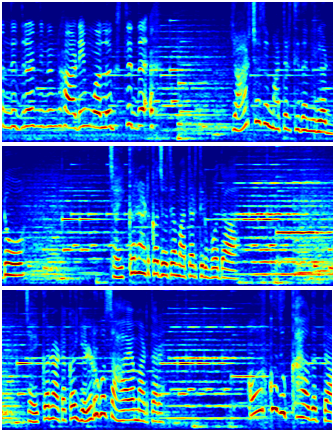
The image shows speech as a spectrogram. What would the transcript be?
ಅಂದಿದ್ರೆ ನಿನ್ನನ್ನು ಹಾಡಿ ಮಲಗಿಸ್ತಿದ್ದೆ. ಯಾರ ಜೊತೆ ಮಾತಾಡ್ತಿದ್ದಾನೆ ನೀ ಲಡ್ಡು? ಜೈ ಕರ್ನಾಟಕ ಜೊತೆ ಮಾತಾಡ್ತಿರ್ಬೋದಾ? ಜೈ ಕರ್ನಾಟಕ ಎಲ್ರಿಗೂ ಸಹಾಯ ಮಾಡ್ತಾರೆ. ಅವ್ರಿಗೂ ದುಃಖ ಆಗತ್ತಾ?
